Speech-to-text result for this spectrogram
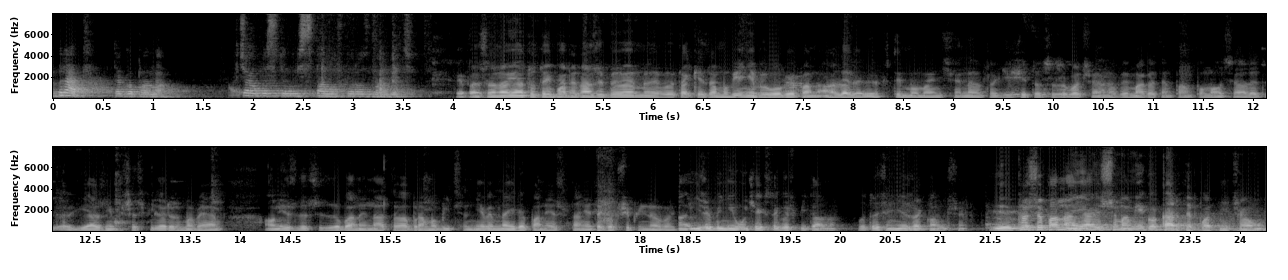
Brat tego pana. Chciałby z którymś z panów porozmawiać. Wie pan co, no ja tutaj parę razy byłem, bo takie zamówienie było, wie pan, ale w tym momencie, no to dzisiaj to co zobaczyłem, no wymaga ten pan pomocy, ale ja z nim przez chwilę rozmawiałem, on jest zdecydowany na to Abramowicę. Nie wiem na ile pan jest w stanie tego przypilnować. I żeby nie uciekł z tego szpitala, bo to się nie zakończy. Y, Proszę pana, ja jeszcze mam jego kartę płatniczą.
